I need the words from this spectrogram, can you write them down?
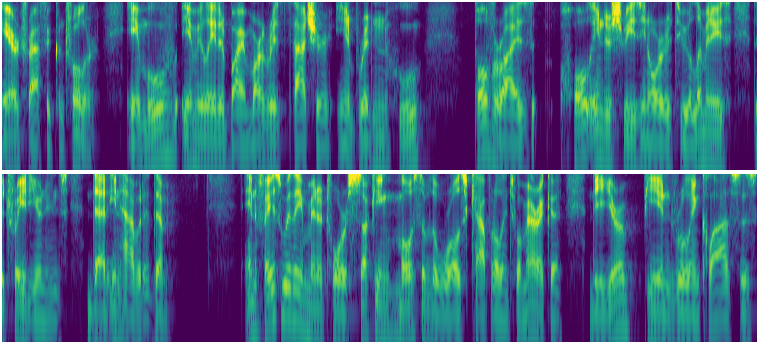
air traffic controller, a move emulated by Margaret Thatcher in Britain, who pulverized whole industries in order to eliminate the trade unions that inhabited them. And faced with a Minotaur sucking most of the world's capital into America, the European ruling classes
